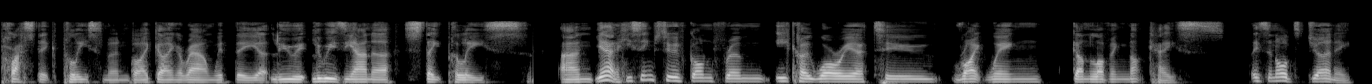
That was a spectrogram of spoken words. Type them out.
plastic policeman by going around with the uh, Louisiana state police and yeah, he seems to have gone from eco warrior to right wing gun loving nutcase. It's an odd journey.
